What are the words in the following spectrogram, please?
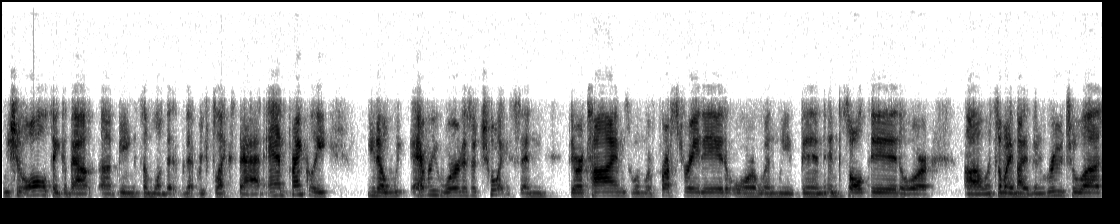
we should all think about uh, being someone that, that reflects that. And frankly, you know, we, every word is a choice. And there are times when we're frustrated or when we've been insulted or uh, when somebody might have been rude to us.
